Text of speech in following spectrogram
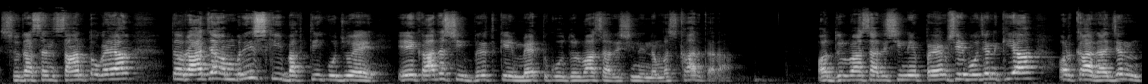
सुदर्शन शांत हो गया। तो राजा अम्बरीश की भक्ति को जो है, एकादशी व्रत के महत्व को दुर्वासा ऋषि ने नमस्कार करा। और दुर्वासा ऋषि ने प्रेम से भोजन किया और कहा, राजन,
